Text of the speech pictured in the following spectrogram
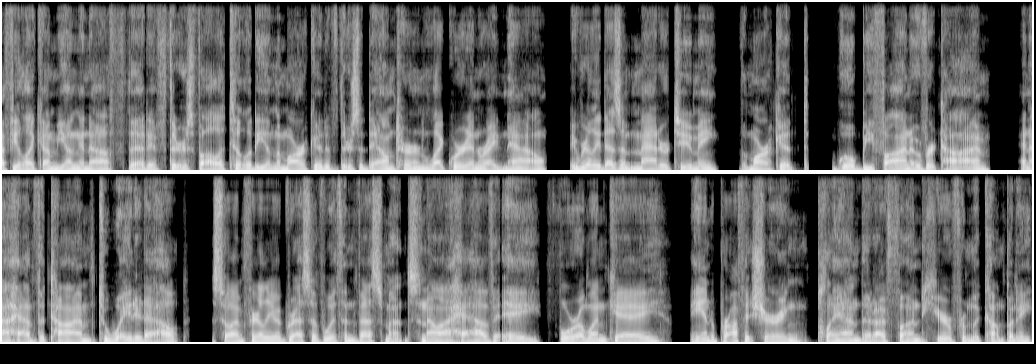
I feel like I'm young enough that if there's volatility in the market, if there's a downturn like we're in right now, it really doesn't matter to me. The market will be fine over time, and I have the time to wait it out. So I'm fairly aggressive with investments. Now I have a 401k and a profit sharing plan that I fund here from the company,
